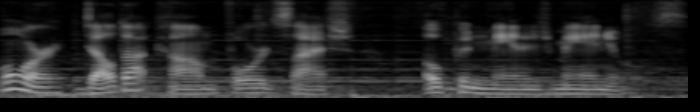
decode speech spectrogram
or dell.com forward slash OpenManage Manuals.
